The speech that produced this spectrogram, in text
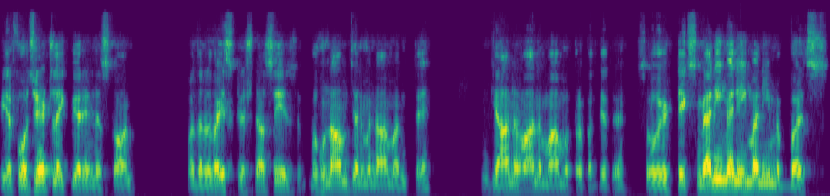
We are fortunate like we are in ISKCON, but otherwise Krishna says, Bahunam Janmanam Ante Jnanavan Mama Prapadyate. So it takes many, many, many births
